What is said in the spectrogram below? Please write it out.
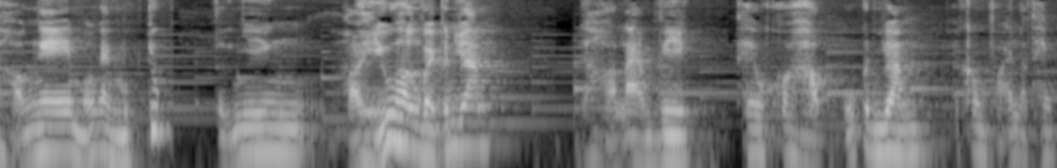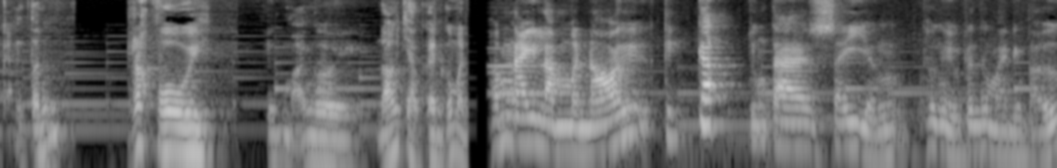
họ nghe mỗi ngày một chút. Tự nhiên họ hiểu hơn về kinh doanh. Để họ làm việc theo khoa học của kinh doanh không phải là theo cảm tính. Rất vui được mọi người đón chào kênh của mình. Hôm nay là mình nói cái cách chúng ta xây dựng thương hiệu trên thương mại điện tử.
